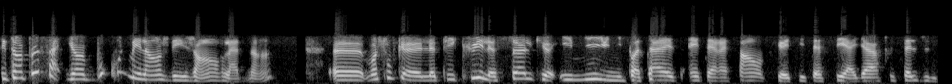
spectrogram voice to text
c'est un peu, il y a beaucoup de mélange des genres là-dedans. Euh, moi, je trouve que le PQ est le seul qui a émis une hypothèse intéressante qui a été testée ailleurs, c'est celle d'une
